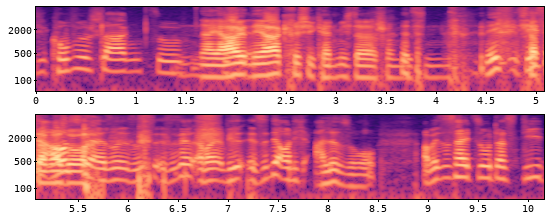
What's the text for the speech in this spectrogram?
die Kurve schlagen zu. Naja, Okay. naja, Krischi kennt mich da schon ein bisschen. Nee, ich, ich Ich sehe es ja auch so- so. Also es ist, es ist ja, aber wir, es sind ja auch nicht alle so. Aber es ist halt so, dass die,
